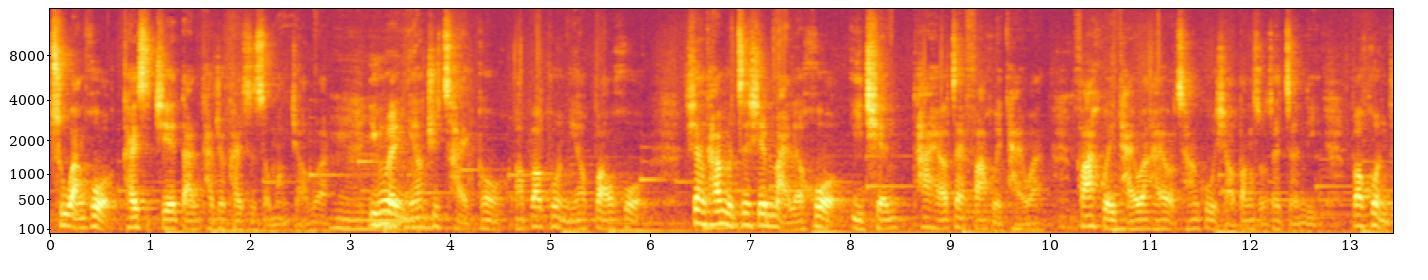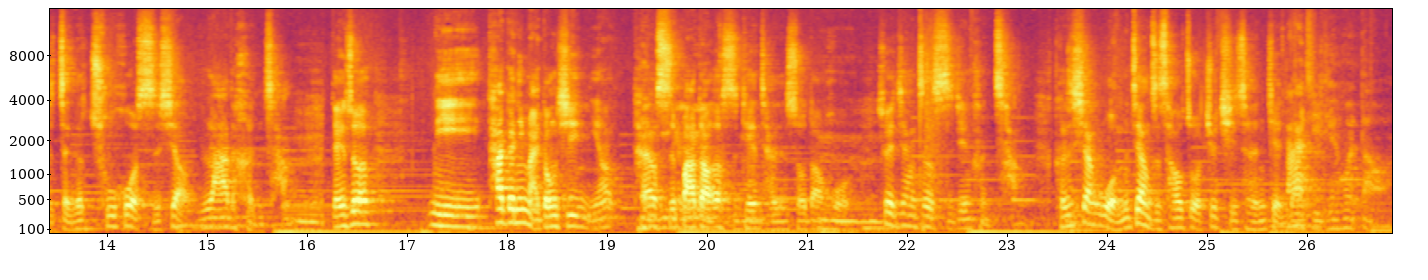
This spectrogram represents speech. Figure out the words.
出完货开始接单，他就开始手忙脚乱，因为你要去采购啊，包括你要包货，像他们这些买了货，以前他还要再发回台湾，发回台湾还有仓库小帮手在整理，包括你的整个出货时效拉得很长，等于说你他跟你买东西，你要他要十八到二十天才能收到货，所以这样这个时间很长。可是像我们这样子操作，就其实很简单，大概几天会到啊？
